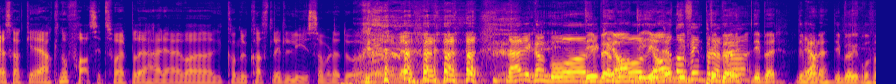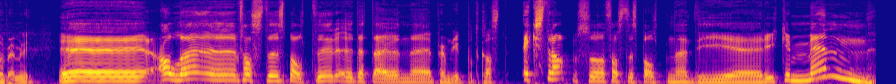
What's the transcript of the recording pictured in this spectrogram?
jeg, skal ikke, jeg har ikke noe fasitsvar på det her. Jeg, hva, kan du kaste litt lys over det, du òg? Nei, vi kan gå, De vi bør, kan ja, gå de, videre ja, de, de, bør, de bør. De bør det. De bør gå for Premier League. Eh, alle eh, faste spalter eh, Dette er jo en eh, Premier League-podkast ekstra, så faste spaltene de ryker. Men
